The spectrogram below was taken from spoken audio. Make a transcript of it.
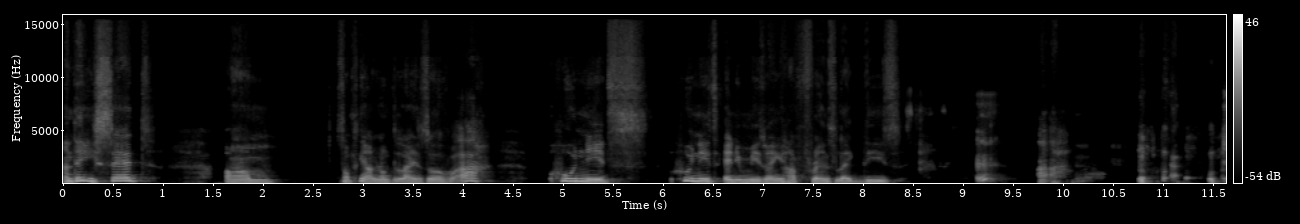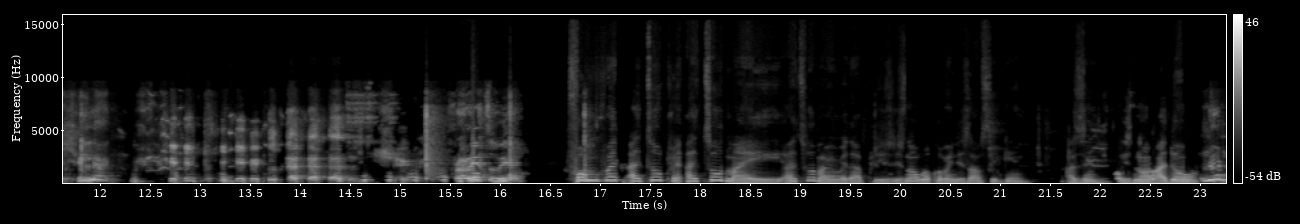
And then he said, um, something along the lines of, ah, who needs who needs enemies when you have friends like these? Ah, Killer. From where from where I told I told my I told my roommate that please he's not welcome in this house again. As in, he's not. I don't. No, no,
